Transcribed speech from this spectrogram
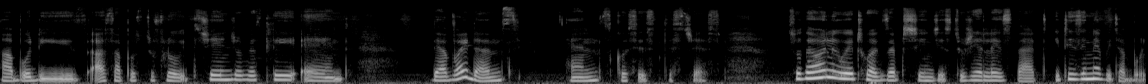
Our bodies are supposed to flow with change, obviously, and the avoidance hence causes the stress. So, the only way to accept change is to realize that it is inevitable.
